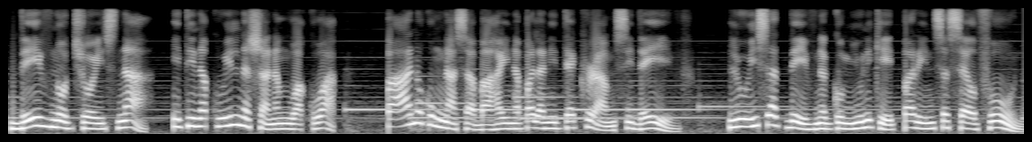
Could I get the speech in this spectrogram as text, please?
Dave no choice na. Itinakwil na siya ng wakwak. Paano kung nasa bahay na pala ni Tekram si Dave? Luis at Dave nag-communicate pa rin sa cellphone.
